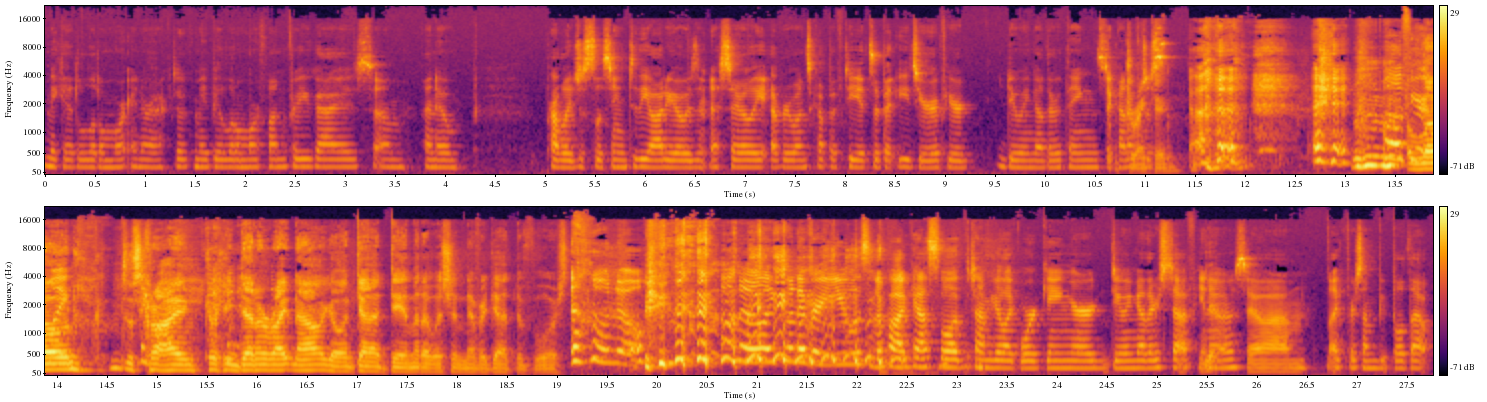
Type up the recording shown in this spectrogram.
make it a little more interactive, maybe a little more fun for you guys. Um, I know probably just listening to the audio isn't necessarily everyone's cup of tea. It's a bit easier if you're doing other things to kind Drinking. of just. well, if you're Alone, like, just crying, cooking dinner right now, going, God damn it, I wish I never got divorced. oh no, oh no, like whenever you listen to podcasts, a lot of the time you're like working or doing other stuff, you know. So, um, like for some people that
